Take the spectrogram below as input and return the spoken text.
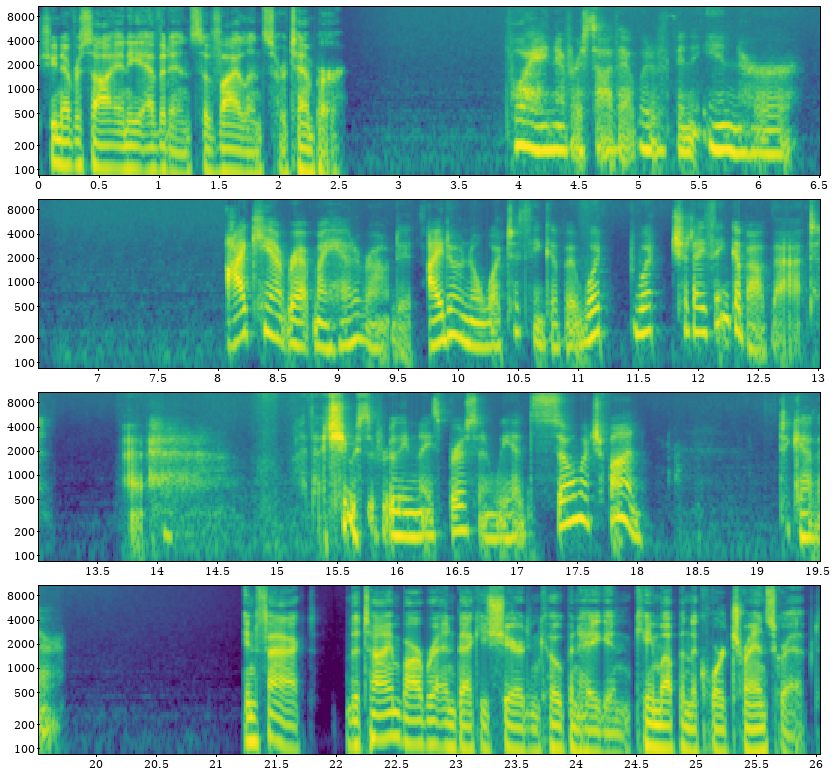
she never saw any evidence of violence or temper. boy, I never saw that would have been in her. I can't wrap my head around it. I don't know what to think of it. What what should I think about that? Uh, I thought she was a really nice person. We had so much fun together. In fact, the time Barbara and Becky shared in Copenhagen came up in the court transcript.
